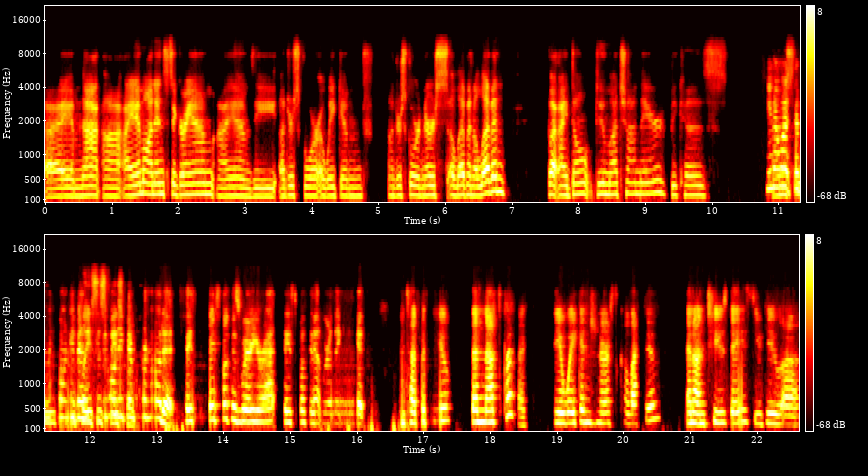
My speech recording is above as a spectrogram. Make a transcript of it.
I am not, uh, I am on Instagram. I am the underscore awakened underscore nurse 1111, but I don't do much on there because you know what? Then we won't even, we won't even promote it. Facebook is where you're at. Facebook is yep. where they can get in touch with you. Then that's perfect. The Awakened Nurse Collective. And on Tuesdays, you do, uh,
